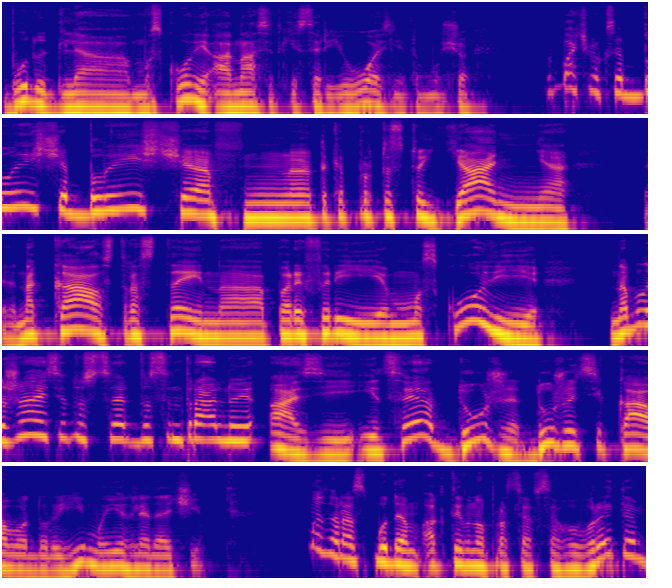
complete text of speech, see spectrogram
будуть для Московії, а наслідки серйозні, тому що ми бачимо, як це ближче, ближче таке протистояння, е, накал страстей на периферії Московії наближається до, до Центральної Азії, і це дуже дуже цікаво, дорогі мої глядачі. Ми зараз будемо активно про це все говорити.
